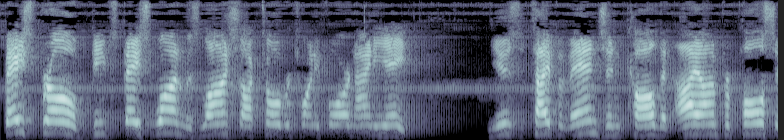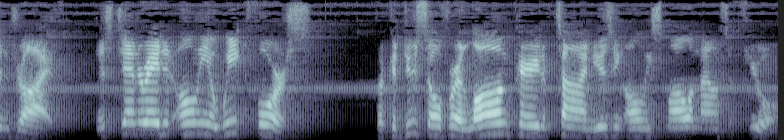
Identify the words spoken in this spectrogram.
Space probe, Deep Space One, was launched October 24, 98. Used a type of engine called an ion propulsion drive. This generated only a weak force, but could do so for a long period of time using only small amounts of fuel.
